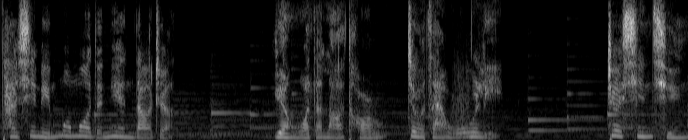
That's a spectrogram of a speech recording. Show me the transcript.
她心里默默地念叨着：“愿我的老头就在屋里。”这心情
